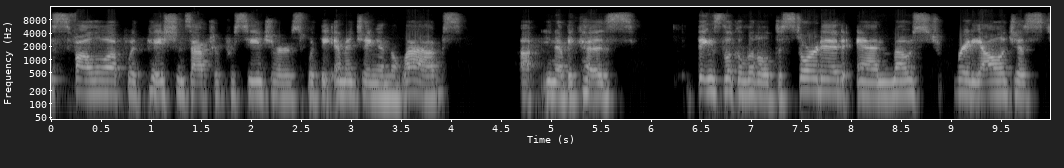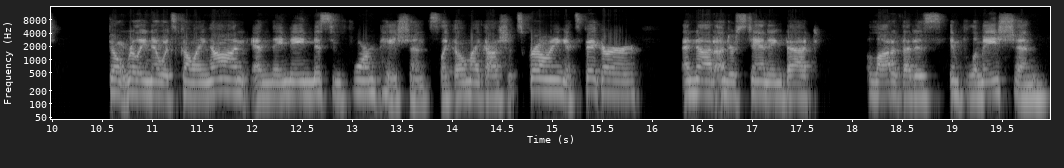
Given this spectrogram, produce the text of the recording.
i follow up with patients after procedures with the imaging in the labs uh, you know because things look a little distorted and most radiologists don't really know what's going on and they may misinform patients like oh my gosh it's growing it's bigger and not understanding that a lot of that is inflammation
